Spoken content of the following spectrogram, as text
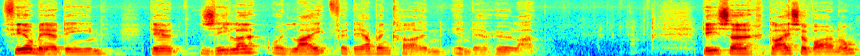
vielmehr den, der Seele und Leib verderben kann in der Höhle. Diese gleiche Warnung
